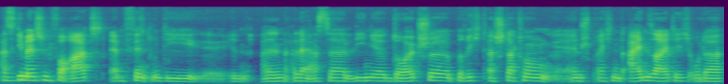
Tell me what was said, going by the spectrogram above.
Also die Menschen vor Ort empfinden die äh, in allererster Linie deutsche Berichterstattung entsprechend einseitig oder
